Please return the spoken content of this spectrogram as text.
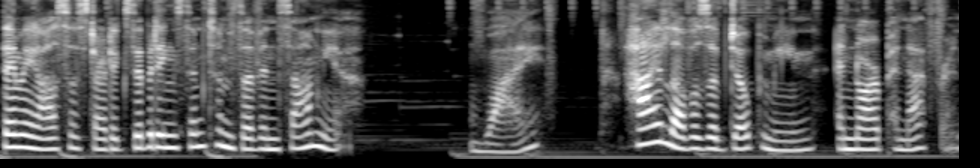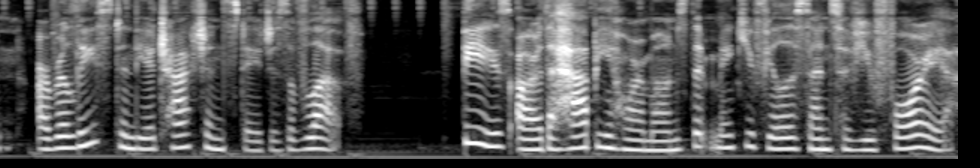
They may also start exhibiting symptoms of insomnia. Why? High levels of dopamine and norepinephrine are released in the attraction stages of love. These are the happy hormones that make you feel a sense of euphoria.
